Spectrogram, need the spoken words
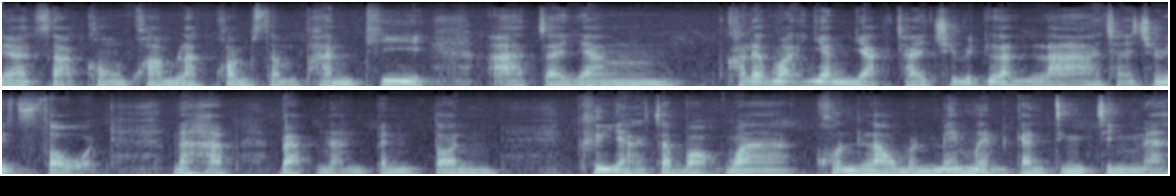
นลักษะของความรักความสัมพันธ์ที่อาจจะยังเขาเรียกว่ายังอยากใช้ชีวิตหลั่นล้าใช้ชีวิตโสดนะครับ แบบนั้นเป็นต้น คืออยากจะบอกว่าคนเรามันไม่เหมือนกันจริง ๆ นะ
